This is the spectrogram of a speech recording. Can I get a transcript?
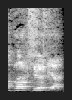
Outball kills, yeah?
